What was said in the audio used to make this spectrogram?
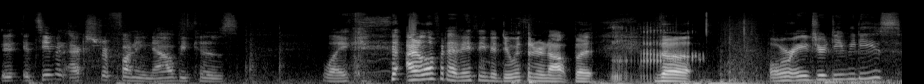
it, it's even extra funny now because like I don't know if it had anything to do with it or not, but the Ohranger DVDs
